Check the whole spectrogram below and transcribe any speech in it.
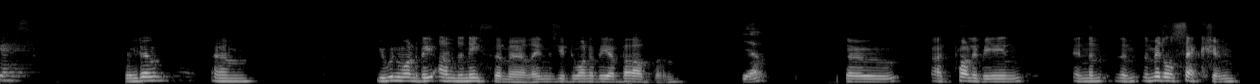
Yes. You don't, um, you wouldn't want to be underneath the Merlins, you'd want to be above them. Yeah. So I'd probably be in, in the, the, the middle section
